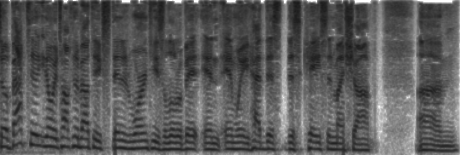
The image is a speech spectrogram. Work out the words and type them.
So back to, you know, we are talking about the extended warranties a little bit and, and we had this, this case in my shop. Um,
